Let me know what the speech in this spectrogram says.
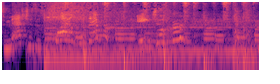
Smash is as wild as ever, eh, Joker?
